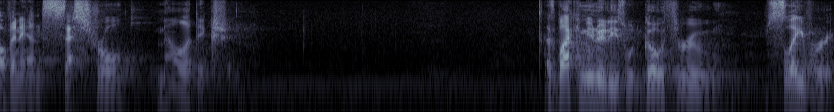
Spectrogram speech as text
of an ancestral malediction. As black communities would go through slavery,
